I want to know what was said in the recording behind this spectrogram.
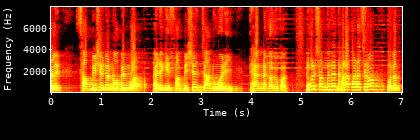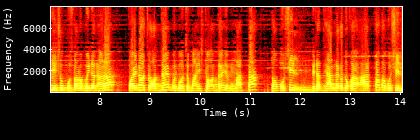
সালের ছাব্বিশে এটা নভেম্বর এটা কি ছাব্বিশে জানুয়ারি, ধ্যান রাখা দরকার মূল সংবিধানের ধারা কয়টা ছিল? বললাম তিনশো পঁচানব্বইটা ধারা, কয়টা হচ্ছে অধ্যায়? বলব হচ্ছে বাইশটা অধ্যায় এবং আটটা তপশিল। এটা ধ্যান রাখা দরকার আটটা তপশিল।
